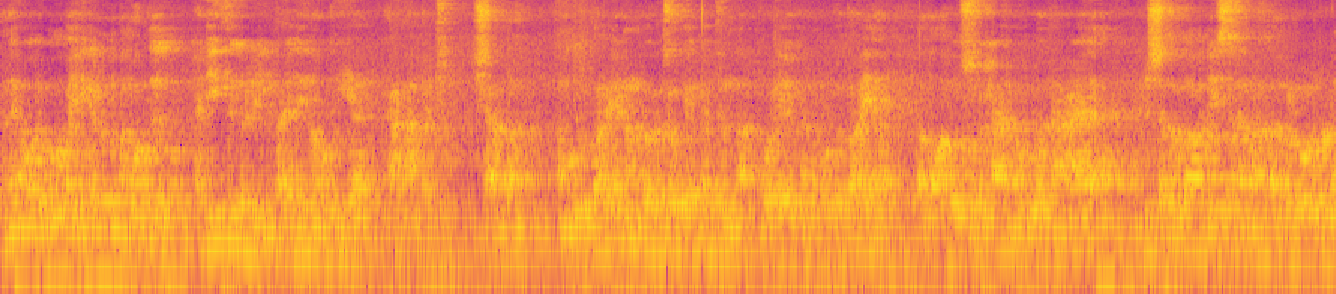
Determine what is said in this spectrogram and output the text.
അങ്ങനെ ഓരോ വരികളും നമുക്ക് ഹദീസുകളിൽ പരതി നോക്കിയാൽ കാണാൻ പറ്റും. ശബ്ദ നമുക്ക് പറയണം കുറച്ചൊക്കെ പറ്റുന്ന പോലെയൊക്കെ നമുക്ക് പറയാം. അള്ളാഹു വസല്ലം തങ്ങളോടുള്ള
